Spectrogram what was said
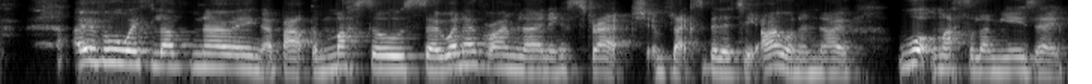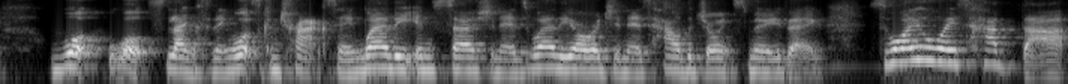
I've always loved knowing about the muscles. So whenever I'm learning a stretch and flexibility, I want to know what muscle I'm using, what what's lengthening, what's contracting, where the insertion is, where the origin is, how the joint's moving. So I always had that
